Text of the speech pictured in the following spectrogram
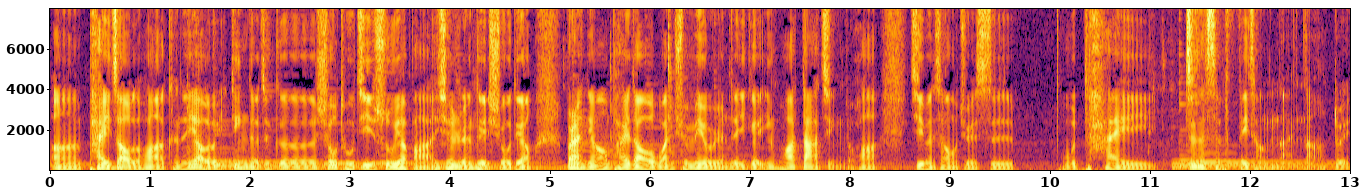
嗯、拍照的话，可能要有一定的这个修图技术，要把一些人给修掉，不然你要拍到完全没有人的一个樱花大景的话，基本上我觉得是。不太，真的是非常难呐、对，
